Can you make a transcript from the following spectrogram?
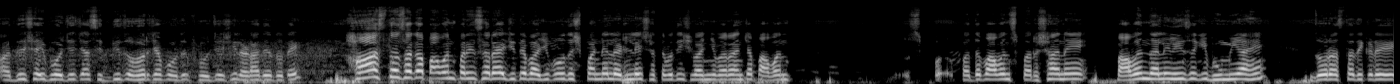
आदिलशाही फौजेच्या सिद्धी जोहरच्या फौजे फौजेशी लढा देत होते. हाच तो सगळा पावन परिसर आहे जिथे बाजीप्रभू देशपांडे लढले. छत्रपती शिवाजी महाराजांच्या पावन स्प पदपावन स्पर्शाने पावन झालेली ही सगळी भूमी आहे. जो रस्ता तिकडे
